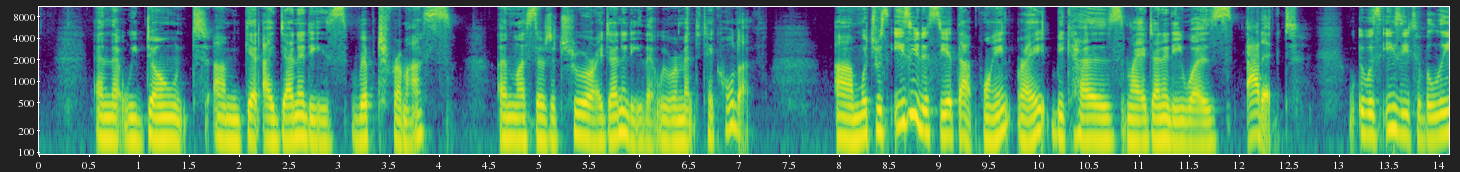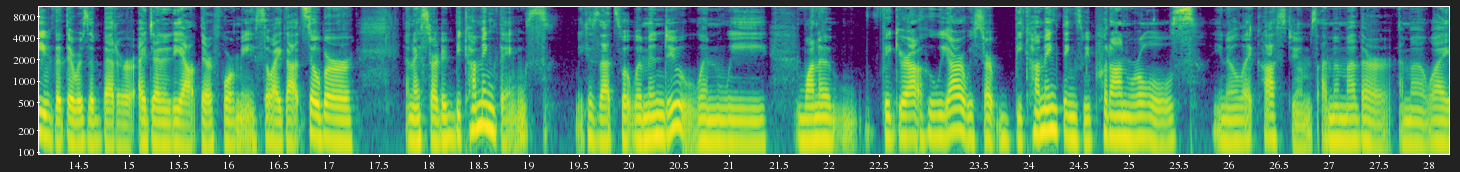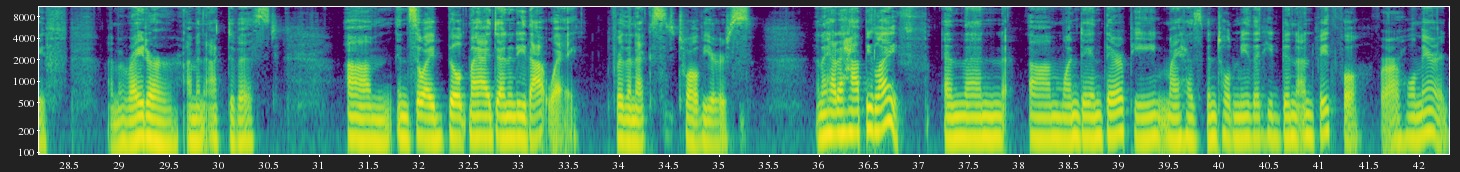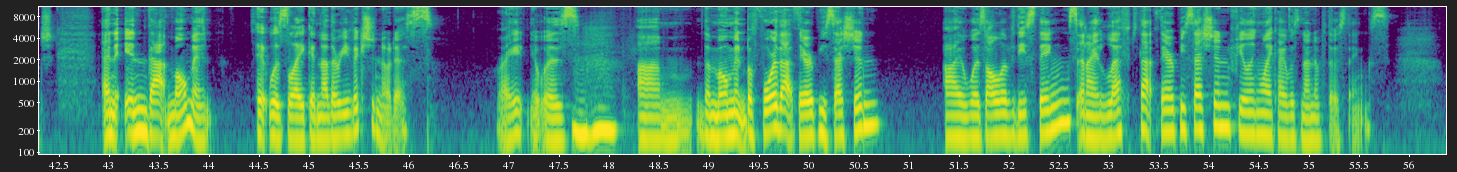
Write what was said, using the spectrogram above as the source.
And that we don't um, get identities ripped from us unless there's a truer identity that we were meant to take hold of um, which was easy to see at that point, right? Because my identity was addict. It was easy to believe that there was a better identity out there for me. So I got sober and I started becoming things because that's what women do when we want to figure out who we are. We start becoming things. We put on roles, you know, like costumes. I'm a mother. I'm a wife. I'm a writer. I'm an activist. Um, and so I built my identity that way for the next 12 years. And I had a happy life. And then um, one day in therapy, my husband told me that he'd been unfaithful for our whole marriage. And in that moment, it was like another eviction notice, right? It was mm-hmm. um, the moment before that therapy session. I was all of these things, and I left that therapy session feeling like I was none of those things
